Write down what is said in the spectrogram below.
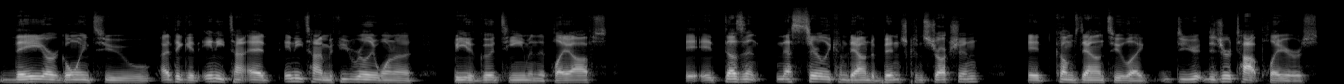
They are going to, I think, at any time, at any time, if you really want to beat a good team in the playoffs, it, it doesn't necessarily come down to bench construction. It comes down to like, do you, did your top players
